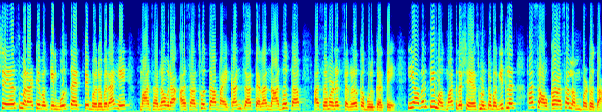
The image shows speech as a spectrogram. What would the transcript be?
श्रेयस मराठे वकील बोलतायत ते बरोबर आहे. माझा नवरा असाच होता बायकांचा त्याला नाद होता असं म्हणत सगळं कबूल करते. यावरती मग मात्र श्रेयस म्हणतो बघितलं हा सावकार असा लंपट होता.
